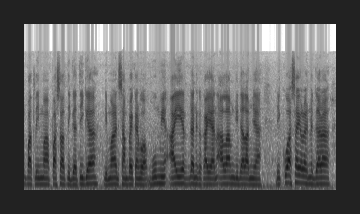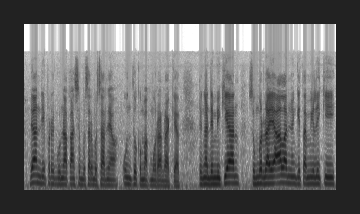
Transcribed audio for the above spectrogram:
45 Pasal 33, di mana disampaikan bahwa bumi, air, dan kekayaan alam di dalamnya dikuasai oleh negara dan dipergunakan sebesar-besarnya untuk kemakmuran rakyat. Dengan demikian, sumber daya alam yang kita miliki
